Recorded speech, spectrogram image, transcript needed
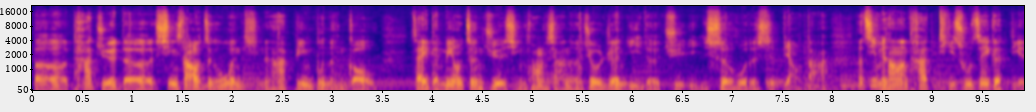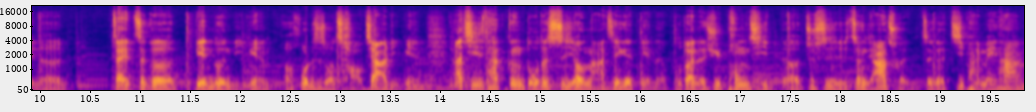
呃，他觉得性骚扰这个问题呢，他并不能够在一个没有证据的情况下呢，就任意的去影射或者是表达。那基本上呢，他提出这个点呢。在这个辩论里面，呃，或者是说吵架里面，那其实他更多的是要拿这个点呢，不断的去抨击，呃，就是郑家纯这个鸡排妹，她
